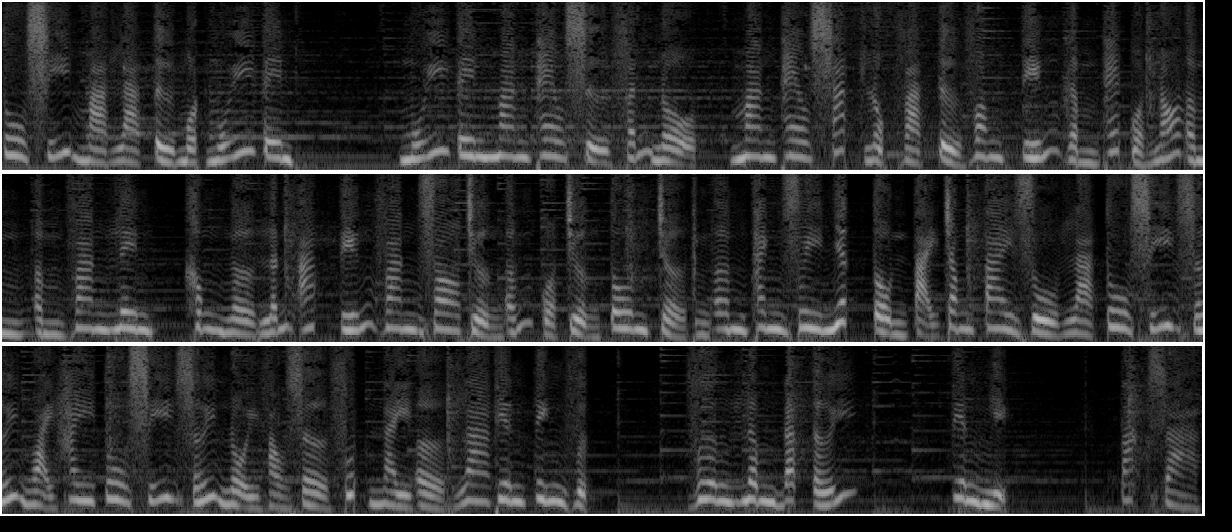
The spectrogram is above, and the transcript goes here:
tu sĩ mà là từ một mũi tên. Mũi tên mang theo sự phẫn nộ, mang theo sát lục và tử vong tiếng gầm thét của nó ầm ầm vang lên, không ngờ lấn áp tiếng vang do trưởng ấm của trưởng tôn trở thành âm thanh duy nhất tồn tại trong tai dù là tu sĩ giới ngoại hay tu sĩ giới nội vào giờ phút này ở La Thiên Tinh Vực. Vương Lâm đã tới. Tiên nhị, Tác giả.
